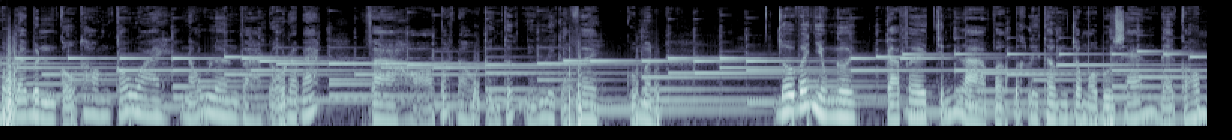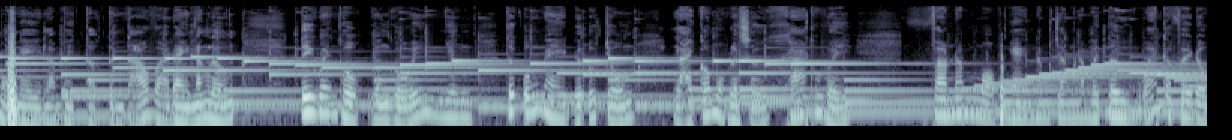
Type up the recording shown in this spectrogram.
một loại bình cổ thon có quai nấu lên và đổ ra bát và họ bắt đầu thưởng thức những ly cà phê của mình. Đối với nhiều người, Cà phê chính là vật bất ly thân trong mỗi buổi sáng để có một ngày làm việc thật tỉnh táo và đầy năng lượng. Tuy quen thuộc, gần gũi nhưng thức uống này được ưa chuộng lại có một lịch sử khá thú vị. Vào năm 1554, quán cà phê đầu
